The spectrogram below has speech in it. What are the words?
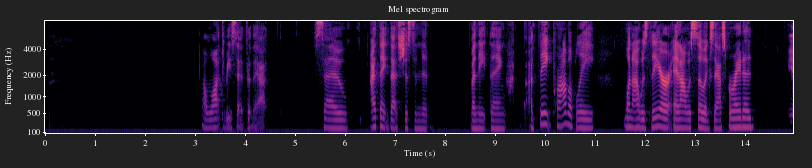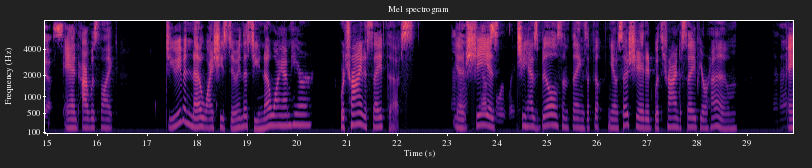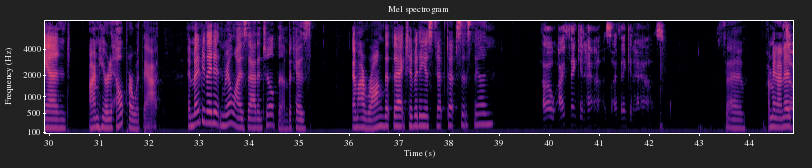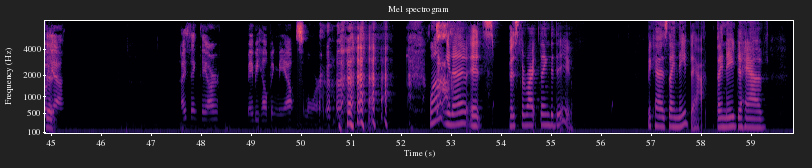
A lot to be said for that. So I think that's just a neat, a neat thing. I think probably when I was there and I was so exasperated yes, and I was like, Do you even know why she's doing this? Do you know why I'm here? We're trying to save this. You know, Mhm, she is she has bills and things you know associated with trying to save your home Mhm. and I'm here to help her with that. And maybe they didn't realize that until then because am I wrong that the activity has stepped up since then? Oh, I think it has. I think it has. So, I mean, I know so that yeah, I think they are maybe helping me out some more. well, you know, it's it's the right thing to do because they need that. They need to have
